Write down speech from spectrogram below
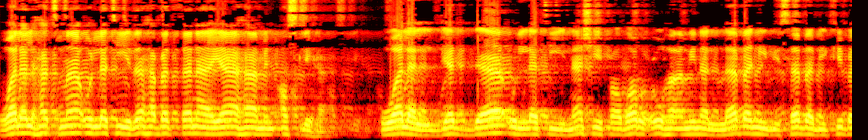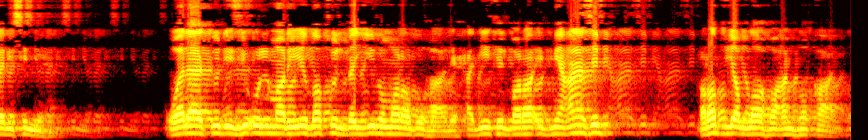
ولا الهتماء التي ذهبت ثناياها من أصلها ولا الجداء التي نشف ضرعها من اللبن بسبب كبر سنها. ولا تجزئ المريضة البين مرضها لحديث البراء بن عازب رضي الله عنه قال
